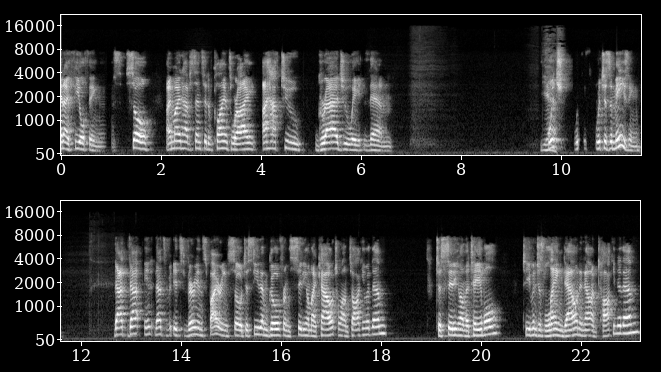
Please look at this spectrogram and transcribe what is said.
and I feel things. So I might have sensitive clients where I, I have to graduate them. Yes. Which, which, which is amazing that that that's it's very inspiring. So to see them go from sitting on my couch while I'm talking with them to sitting on the table to even just laying down and now I'm talking to them.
